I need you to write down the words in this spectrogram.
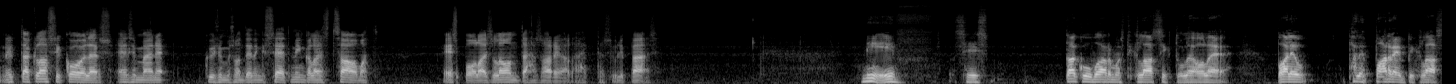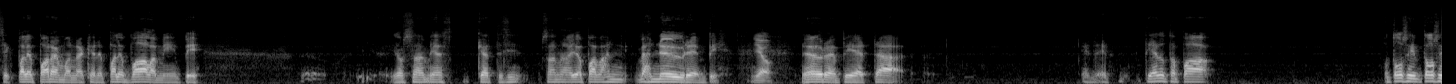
Nyt tämä Klassi Oilers, ensimmäinen kysymys on tietenkin se, että minkälaiset saumat espoolaisilla on tähän sarjaan lähettäessä ylipäänsä. Niin, siis taku varmasti Classic tulee olemaan paljon, paljon parempi Classic, paljon paremman näköinen, paljon valmiimpi. Jossain mielessä käyttäisin sanaa jopa vähän, vähän nöyrempi. Joo. Nöyrempi, että et, et, tietotapa on tosi, tosi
